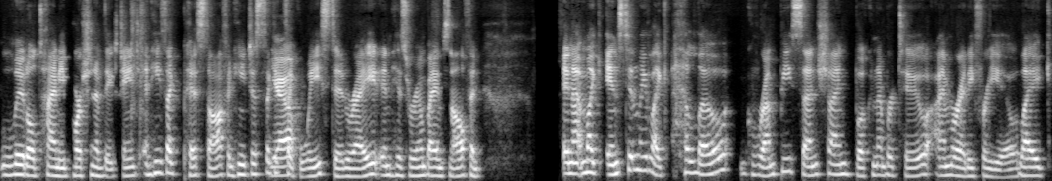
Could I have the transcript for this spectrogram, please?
little tiny portion of the exchange, and he's like pissed off, and he just like Yeah. gets like wasted right in his room by himself, and and I'm like instantly like, "Hello, Grumpy Sunshine, book number two. I'm ready for you. Like,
